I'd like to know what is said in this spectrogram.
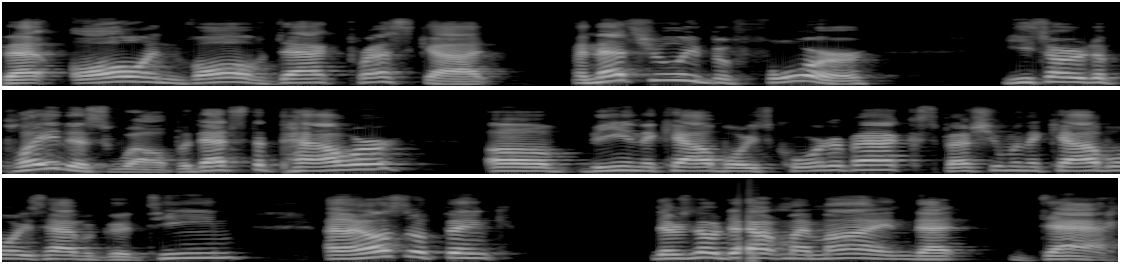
that all involve Dak Prescott. And that's really before he started to play this well. But that's the power of being the Cowboys quarterback, especially when the Cowboys have a good team. And I also think there's no doubt in my mind that Dak,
